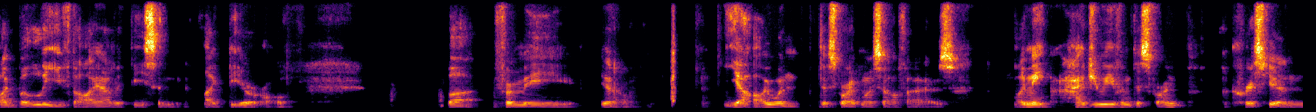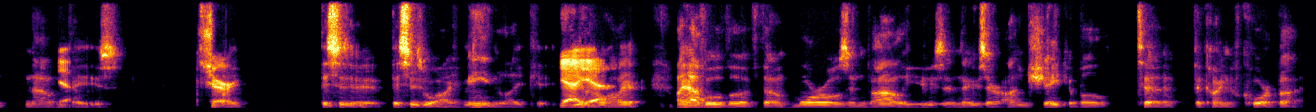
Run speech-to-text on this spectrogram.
I believe that I have a decent idea of. But for me, you know, yeah, I wouldn't describe myself as. I mean, how do you even describe a Christian nowadays? sure? Like, this is this is what I mean. Like, Yeah, you yeah. know, I I have all of the morals and values, and those are unshakable to the kind of core. But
